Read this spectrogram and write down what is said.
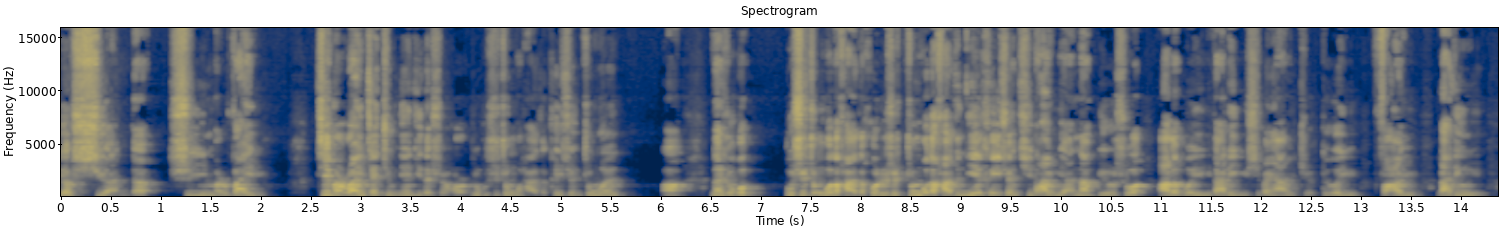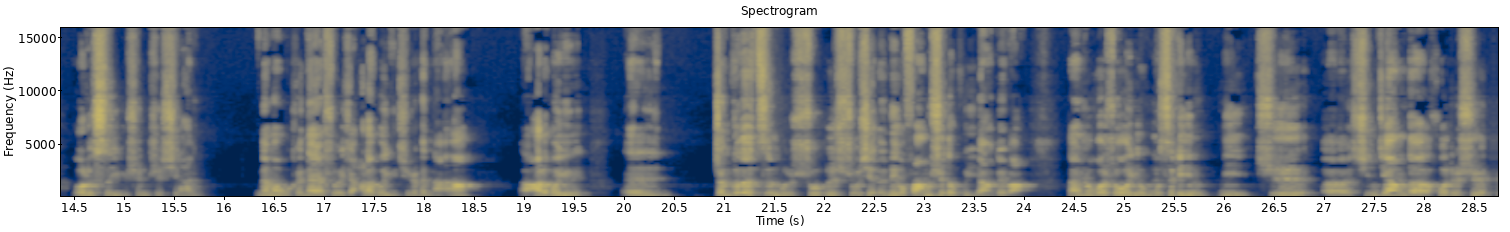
要选的是一门外语。这门外语在九年级的时候，如果是中国孩子可以选中文啊。那如果不是中国的孩子，或者是中国的孩子，你也可以选其他语言呢，比如说阿拉伯语、意大利语、西班牙语、德语、法语、拉丁语、俄罗斯语，甚至希腊语。那么我跟大家说一下，阿拉伯语其实很难啊，啊阿拉伯语，呃，整个的字母书书写的那个方式都不一样，对吧？但如果说有穆斯林，你是呃新疆的，或者是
